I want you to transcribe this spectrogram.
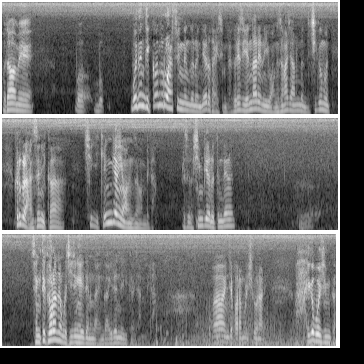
그 다음에 뭐, 뭐, 뭐든지 끈으로 할 수 있는 거는 여러 다 있습니다. 그래서 옛날에는 이 왕성하지 않았는데 지금은 그런 걸 안 쓰니까 식이 굉장히 왕성합니다. 그래서 심지어는 어떤 데는 그 생태 교란종으로 지정해야 되는 거 아닌가 이런 얘기까지 합니다. 아, 이제 바람물이 시원하네. 아, 이거 보이십니까?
